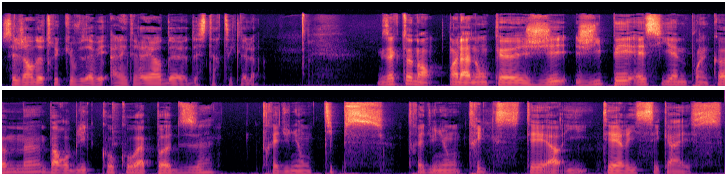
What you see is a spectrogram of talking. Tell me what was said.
C'est le genre de truc que vous avez à l'intérieur de, cet article-là. Exactement. Voilà, donc euh, jpsim.com, barre oblique cocoapods, trait d'union tips, trait d'union tricks, T-R-I-T-R-I-C-K-S.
